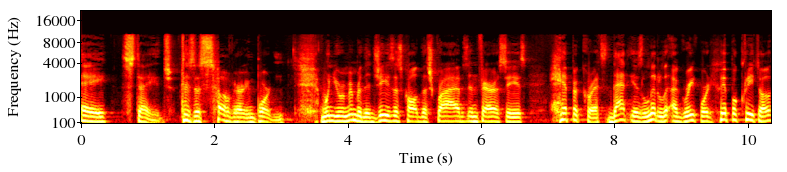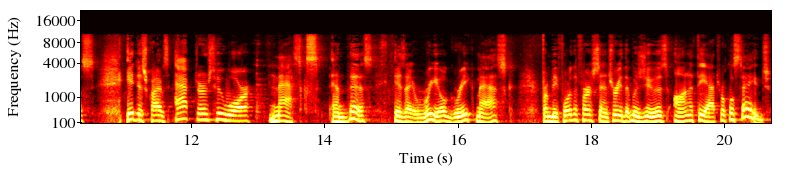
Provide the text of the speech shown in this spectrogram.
a stage. This is so very important. When you remember that Jesus called the scribes and Pharisees hypocrites, that is literally a Greek word, hypokritos. It describes actors who wore masks. And this is a real Greek mask from before the first century that was used on a theatrical stage.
